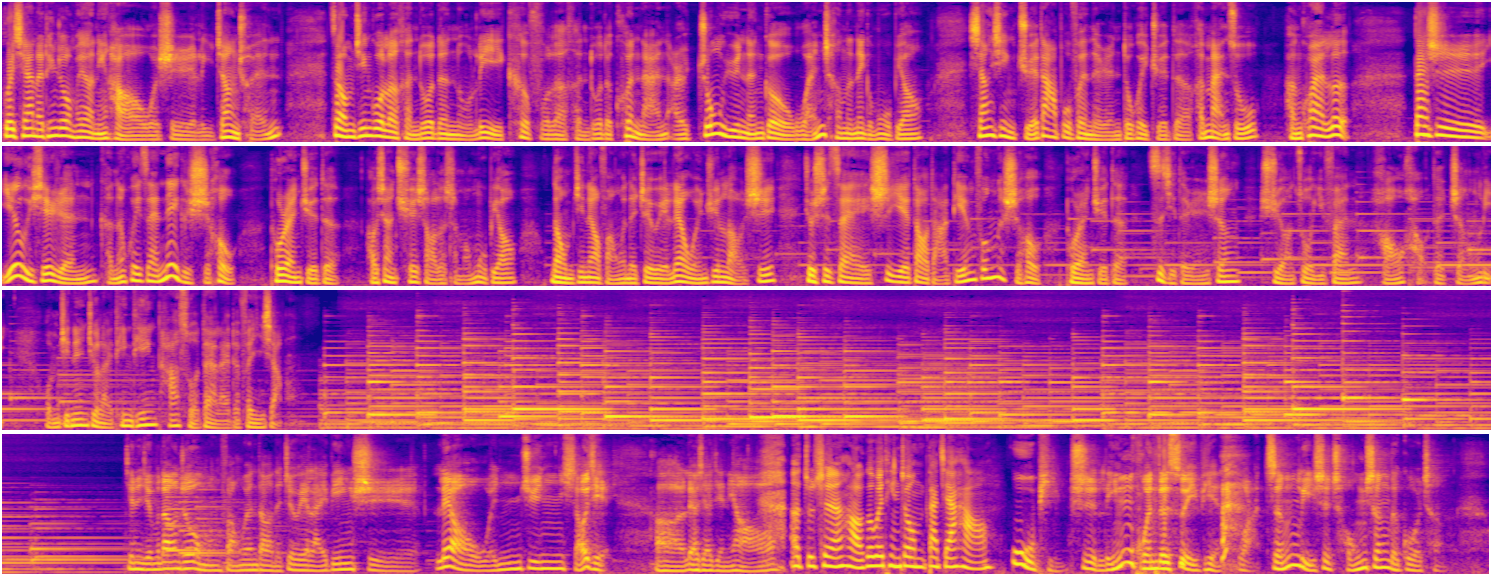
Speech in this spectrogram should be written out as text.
各位亲爱的听众朋友，您好，我是李正纯。在我们经过了很多的努力，克服了很多的困难，而终于能够完成的那个目标，相信绝大部分的人都会觉得很满足、很快乐。但是也有一些人可能会在那个时候突然觉得好像缺少了什么目标。那我们今天要访问的这位廖文君老师，就是在事业到达巅峰的时候，突然觉得自己的人生需要做一番好好的整理。我们今天就来听听他所带来的分享。节目当中，我们访问到的这位来宾是廖文君小姐，啊、呃，廖小姐你好，啊、呃，主持人好，各位听众大家好。物品是灵魂的碎片，哇，整理是重生的过程，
